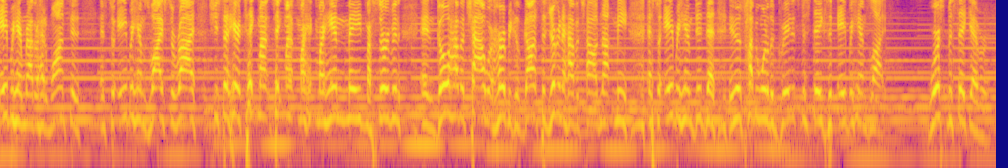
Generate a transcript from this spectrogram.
Abraham rather had wanted. And so Abraham's wife Sarai, she said, "Here, take my take my my, my handmaid, my servant, and go have a child with her because God said you're going to have a child, not me." And so Abraham did that, and it was probably one of the greatest mistakes of Abraham's life, worst mistake ever.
